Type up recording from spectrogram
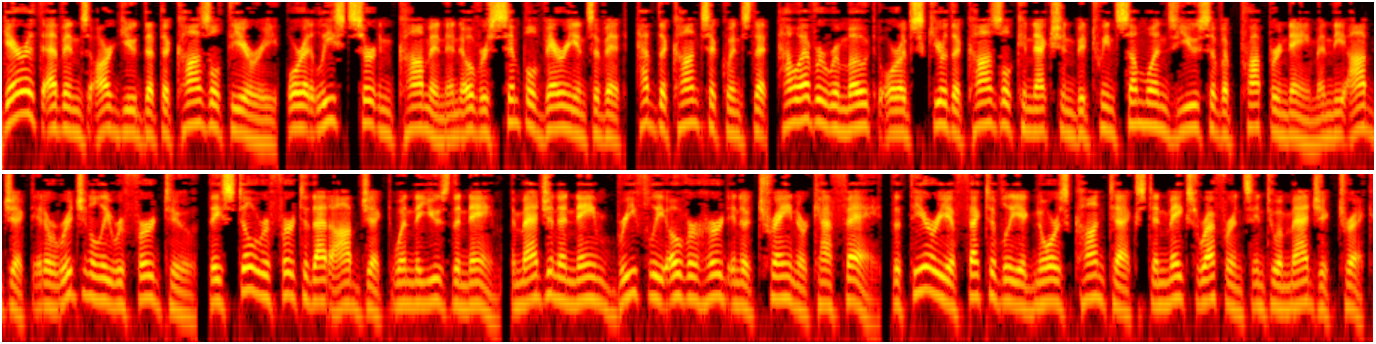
Gareth Evans argued that the causal theory, or at least certain common and over-simple variants of it, have the consequence that, however remote or obscure the causal connection between someone's use of a proper name and the object it originally referred to, they still refer to that object when they use the name. Imagine a name briefly overheard in a train or café, the theory effectively ignores context and makes reference into a magic trick.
